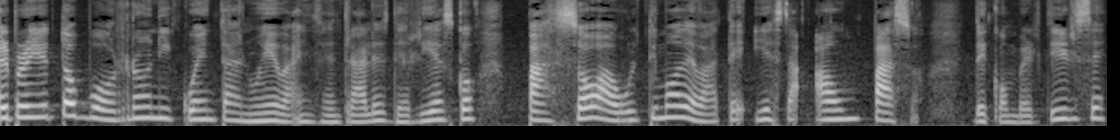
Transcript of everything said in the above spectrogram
El proyecto Borrón y Cuenta Nueva en centrales de riesgo pasó a último debate y está a un paso de convertirse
